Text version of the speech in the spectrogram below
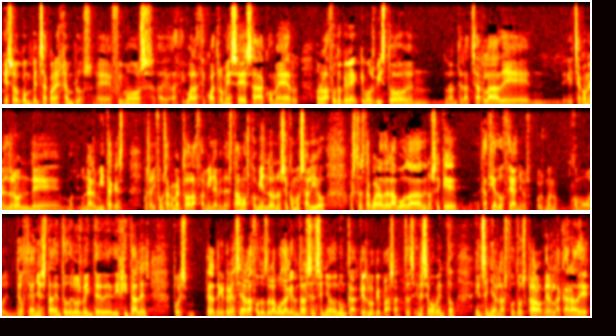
Eso compensa con ejemplos. Eh, fuimos eh, igual hace cuatro meses a comer. Bueno, la foto que, hemos visto en, durante la charla de, hecha con el dron de, una ermita que pues ahí fuimos a comer toda la familia. Mientras estábamos comiendo, no sé cómo salió. Ostras, ¿te acuerdas de la boda de no sé qué? Que hacía 12 años. Pues bueno, como 12 años está dentro de los 20 de digitales, pues espérate, que te voy a enseñar las fotos de la boda que no te las he enseñado nunca, que es lo que pasa. Entonces, en ese momento, enseñas las fotos. Claro, ver la cara de,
